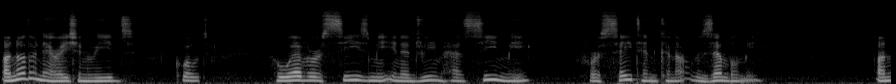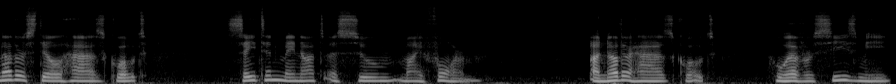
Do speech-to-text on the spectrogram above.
Another narration reads, quote, Whoever sees me in a dream has seen me, for Satan cannot resemble me. Another still has, quote, Satan may not assume my form. Another has, quote, Whoever sees me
